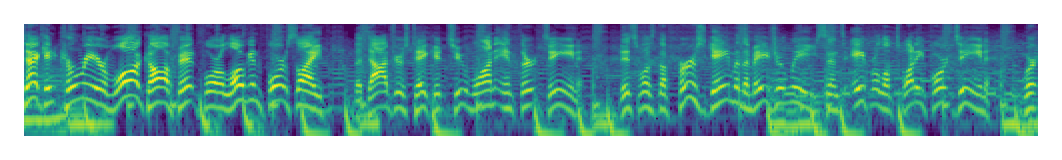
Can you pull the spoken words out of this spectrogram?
Second career walk-off hit for Logan Forsythe. The Dodgers take it 2-1 in 13. This was the first game in the major league since April of 2014 where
